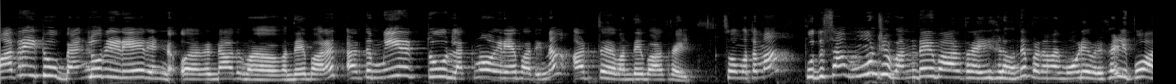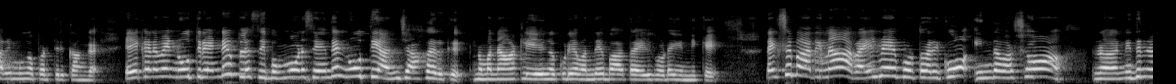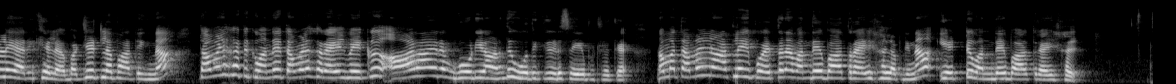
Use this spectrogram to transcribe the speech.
மதுரை டு பெங்களூர் இடையே ரெண்டு ரெண்டாவது வந்தே பாரத். அடுத்து மீரட் டு லக்னோ இடையே பார்த்தீங்கன்னா அடுத்த வந்தே பாரத் ரயில். ஸோ மொத்தமாக புதுசாக மூன்று வந்தே பாரத் ரயில்களை வந்து பிரதமர் மோடி அவர்கள் இப்போது அறிமுகப்படுத்தியிருக்காங்க ஏற்கனவே நூற்றி ரெண்டு ப்ளஸ் இப்போ மூணு சேர்ந்து நூற்றி அஞ்சாக இருக்குது நம்ம நாட்டில் இயங்கக்கூடிய வந்தே பாரத் ரயில்களோட எண்ணிக்கை. நெக்ஸ்ட் பார்த்தீங்கன்னா ரயில்வேயை பொறுத்த வரைக்கும் இந்த வருஷம் நிதிநிலை அறிக்கையில் பட்ஜெட்டில் பார்த்தீங்கன்னா தமிழகத்துக்கு வந்து தமிழக ரயில்வேக்கு ஆறாயிரம் கோடியானது ஒதுக்கீடு செய்யப்பட்டிருக்கு. நம்ம தமிழ்நாட்டில் இப்போ எத்தனை வந்தே பாரத் ரயில்கள் அப்படின்னா எட்டு வந்தே பாரத் ரயில்கள்.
